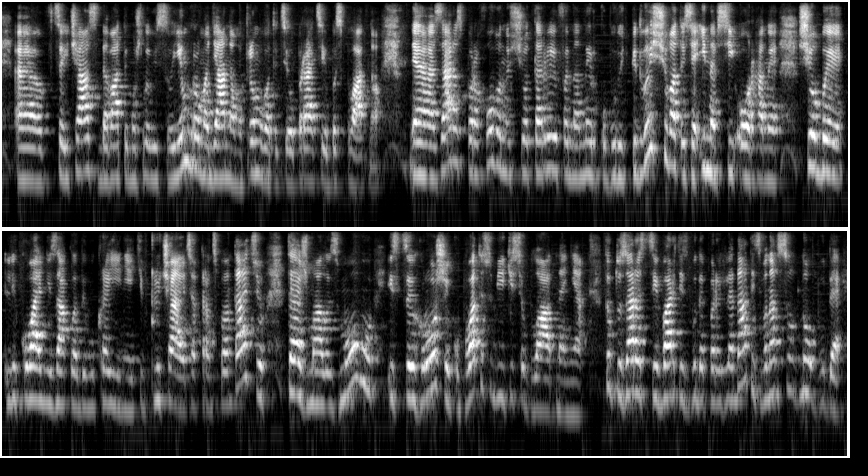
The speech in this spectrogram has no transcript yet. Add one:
в цей час давати можливість своїм громадянам отримувати ці операції безплатно. Е, зараз пораховано, що тарифи на нирку будуть підвищуватися і на всі органи, щоб лікувальні заклади в Україні, які включаються в трансплантацію, теж мали змогу із цих грошей купувати собі якісь обладнання. Тобто зараз ці вартість буде переглядатись, вона все одно буде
